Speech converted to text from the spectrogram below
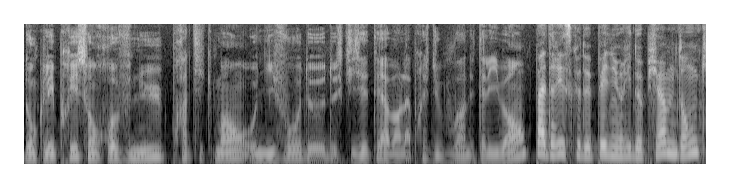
Donc les prix sont revenus pratiquement au niveau de, de ce qu'ils étaient avant la prise du pouvoir des talibans. Pas de risque de pénurie d'opium donc,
